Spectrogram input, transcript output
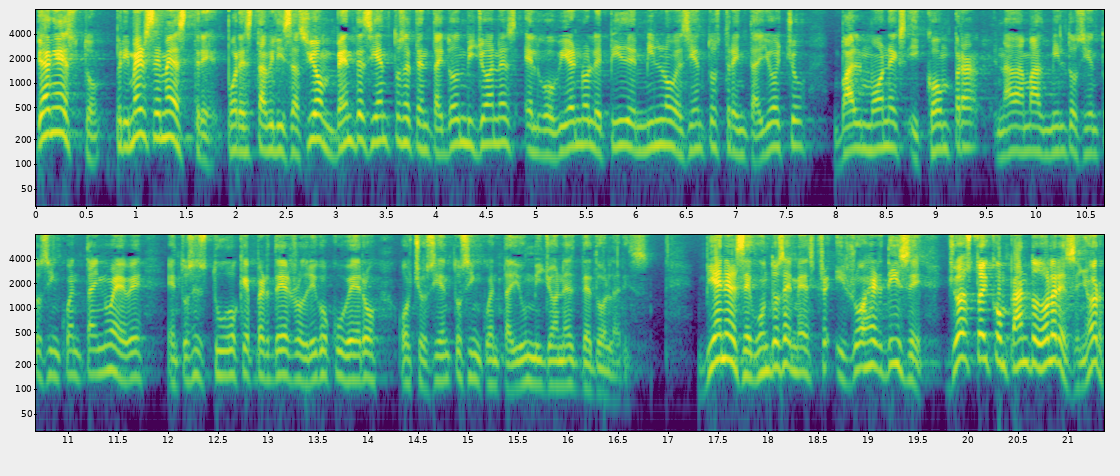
Vean esto, primer semestre, por estabilización, vende 172 millones, el gobierno le pide 1938, va al Monex y compra nada más 1259, entonces tuvo que perder Rodrigo Cubero 851 millones de dólares. Viene el segundo semestre y Roger dice, yo estoy comprando dólares, señor.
